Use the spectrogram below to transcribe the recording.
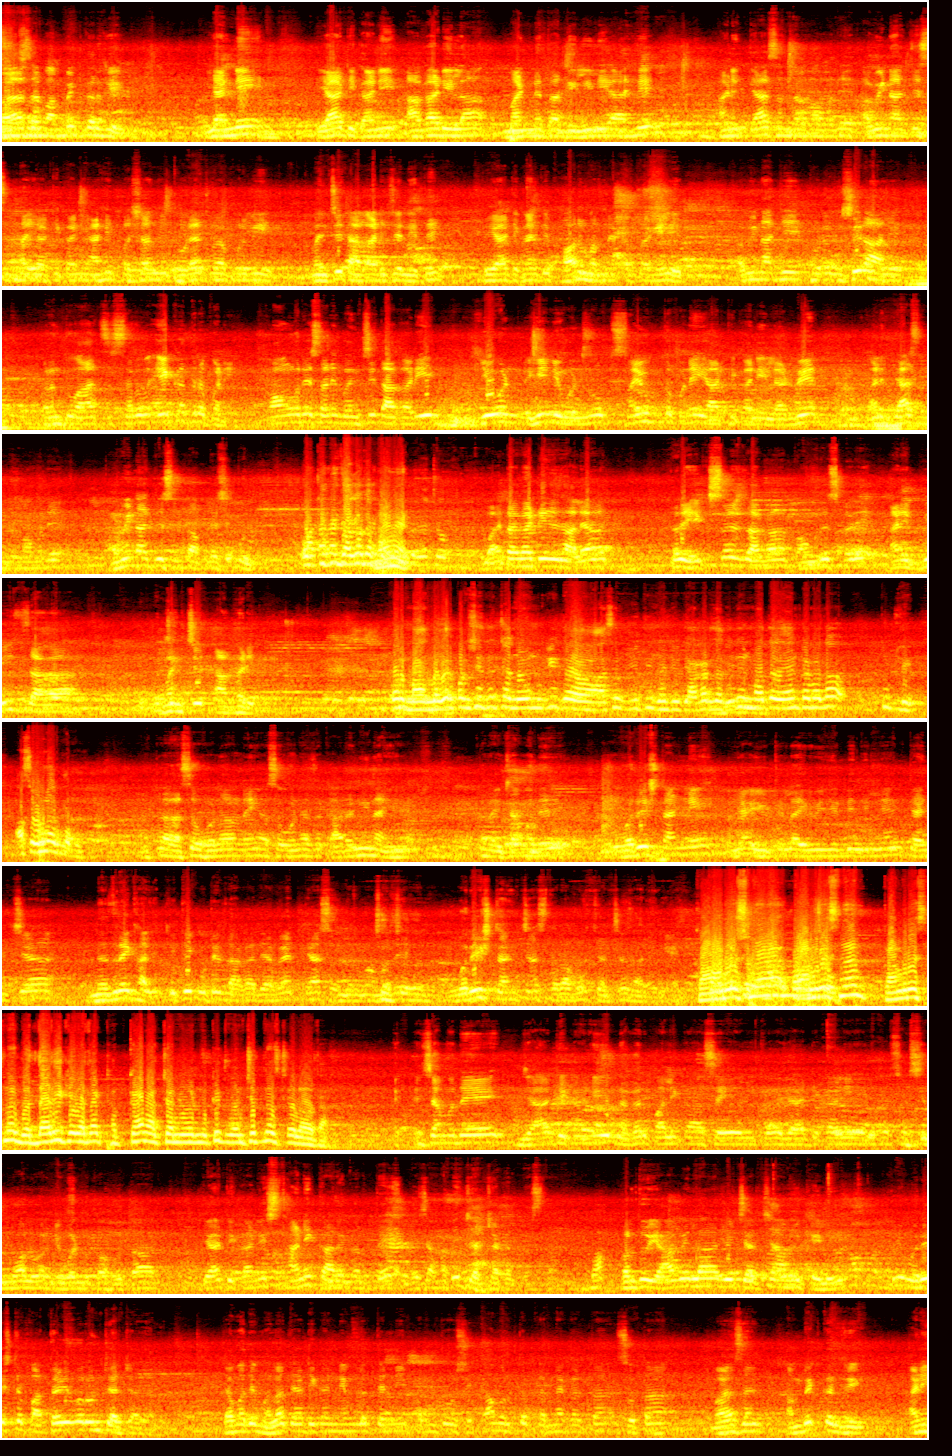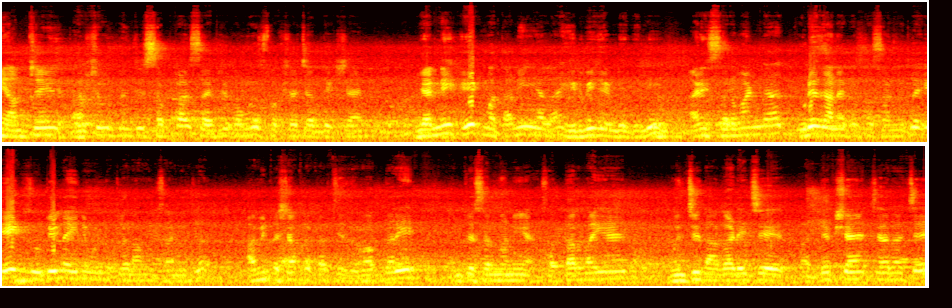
बाळासाहेब आंबेडकरजी यांनी या ठिकाणी आघाडीला मान्यता दिलेली आहे. आणि त्या संदर्भामध्ये अविनाशजी सुद्धा या ठिकाणी आहेत. प्रशांतजी थोड्याच वेळापूर्वी वंचित आघाडीचे नेते ते या ठिकाणी ते फॉर्म भरण्याकरता गेले. अविनाशजी थोडे उशिरा आले परंतु आज सर्व एकत्रपणे काँग्रेस आणि वंचित आघाडी निवड ही निवडणूक संयुक्तपणे या ठिकाणी लढवेल आणि त्या संदर्भामध्ये अविनाशजी सुद्धा आपल्याशी बोलतील. किती जागा दाखवा? वाटाघाटी झाल्या तर एकसष्ट जागा काँग्रेसकडे आणि वीस जागा वंचित आघाडी. तर नगर परिषदेच्या निवडणुकीत अं, असंच युती झाली होती. आघाडी झाली होती मात्र या टायमाला तुटली. असं होणार का? आता असं होणार नाही असं होण्याचं कारणही नाही. तर याच्यामध्ये वरिष्ठांनी या युतीला झेंडी दिली आहे. त्यांच्या नजरेखाली किती कुठे जागा द्याव्यात त्या संदर्भामध्ये वरिष्ठांच्या स्तरावर चर्चा झालेली आहे. काँग्रेसनं काँग्रेसनं काँग्रेसनं गद्दारी केल्याचा ठपका मागच्या निवडणुकीत वंचितनंच ठेवला होता. याच्यामध्ये ज्या ठिकाणी नगरपालिका असेल किंवा ज्या ठिकाणी सिम्बॉलवर निवडणुका होतात त्या ठिकाणी स्थानिक कार्यकर्ते याच्यामध्ये चर्चा करत असतात. परंतु यावेळेला जी चर्चा आम्ही केली ती वरिष्ठ पातळीवरून चर्चा झाली. त्यामध्ये मला त्या ठिकाणी नेमलं त्यांनी परंतु शिक्कामोर्तब करण्याकरता स्वतः बाळासाहेब आंबेडकरजी आणि आमचे हर्षवर्धनजी सपकाळ साहेब जे काँग्रेस पक्षाचे अध्यक्ष आहेत यांनी एक मताने याला हिरवी झेंडी दिली आणि सर्वांना पुढे जाण्याकरता सांगितलं. एकजुटीनं ही निवडणूक लढा म्हणून सांगितलं. आम्ही तशा प्रकारची जबाबदारी आमचे सन्माननीय सत्तारबाई आहेत वंचित आघाडीचे अध्यक्ष आहेत शहराचे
